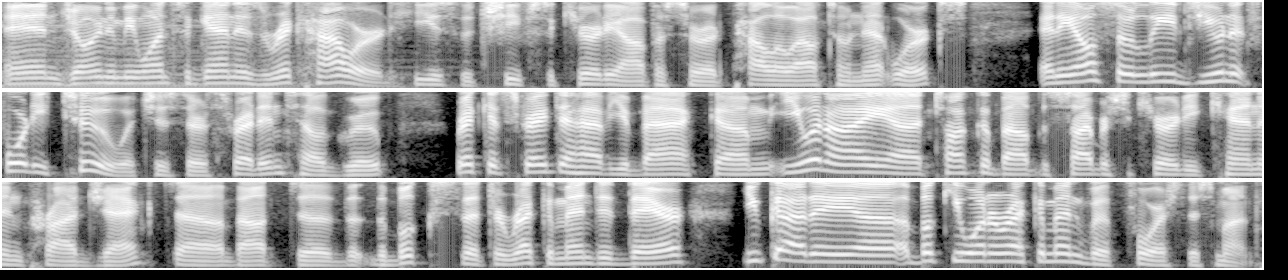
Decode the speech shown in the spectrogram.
And joining me once again is Rick Howard. He's the Chief Security Officer at Palo Alto Networks, and he also leads Unit 42, which is their threat intel group. Rick, it's great to have you back. Um, you and I uh, talk about the Cybersecurity Canon Project, uh, about uh, the, the books that are recommended there. You've got a, uh, a book you want to recommend for us this month.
